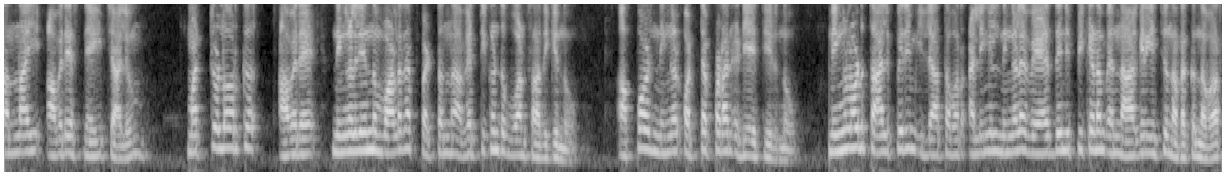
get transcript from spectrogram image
നന്നായി അവരെ സ്നേഹിച്ചാലും മറ്റുള്ളവർക്ക് അവരെ നിങ്ങളിൽ നിന്നും വളരെ പെട്ടെന്ന് അകറ്റിക്കൊണ്ടു പോകാൻ സാധിക്കുന്നു. അപ്പോൾ നിങ്ങൾ ഒറ്റപ്പെടാൻ ഇടയായിത്തീരുന്നു. നിങ്ങളോട് താല്പര്യം ഇല്ലാത്തവർ അല്ലെങ്കിൽ നിങ്ങളെ വേദനിപ്പിക്കണം എന്നാഗ്രഹിച്ച് നടക്കുന്നവർ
